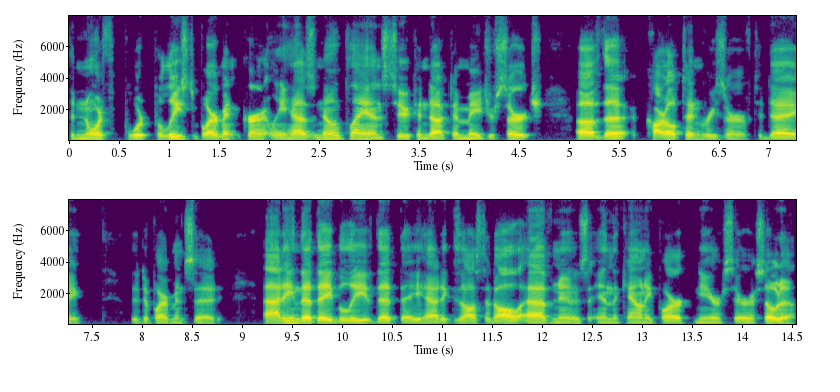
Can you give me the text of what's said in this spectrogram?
The North Port Police Department currently has no plans to conduct a major search of the Carlton Reserve today, the department said, adding that they believed that they had exhausted all avenues in the county park near Sarasota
